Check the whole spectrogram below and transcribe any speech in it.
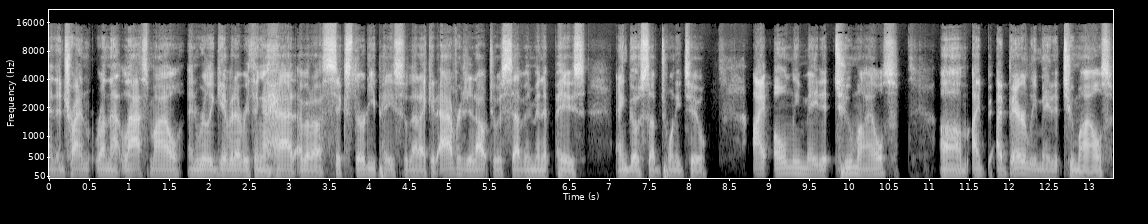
and then try and run that last mile and really give it everything I had about a 630 pace so that I could average it out to a seven minute pace and go sub 22. I only made it two miles. Um, I, I barely made it two miles.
